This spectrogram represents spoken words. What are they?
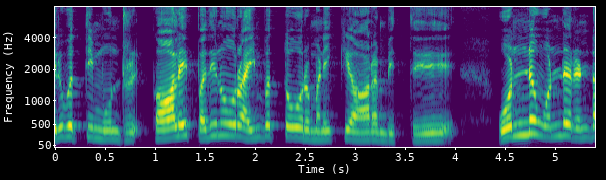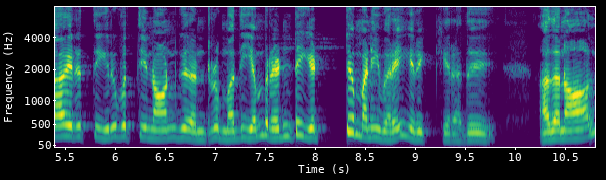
இருபத்தி மூன்று காலை பதினோரு ஐம்பத்தோரு மணிக்கு ஆரம்பித்து ஒன்று ஒன்று ரெண்டாயிரத்தி இருபத்தி நான்கு அன்று மதியம் ரெண்டு எட்டு மணி வரை இருக்கிறது. அதனால்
